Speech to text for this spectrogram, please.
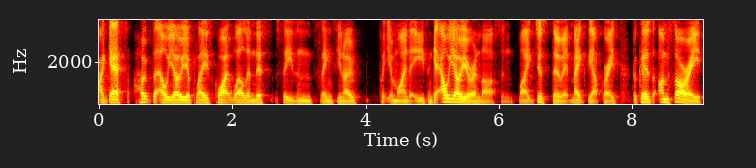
I guess hope that Elyoya plays quite well in this season's Things You know, put your mind at ease and get oh, Elyoya and Larssen. Like, just do it. Make the upgrades because I'm sorry,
